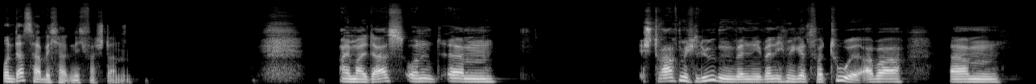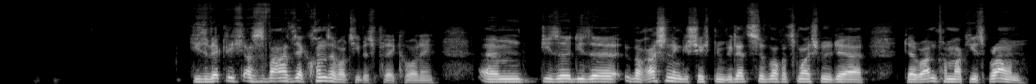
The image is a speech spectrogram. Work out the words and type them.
Und das habe ich halt nicht verstanden. Einmal das und ähm, straf mich Lügen, wenn, wenn ich mich jetzt vertue, aber ähm, diese wirklich, also es war sehr konservatives Playcalling. Ähm, diese, diese überraschenden Geschichten, wie letzte Woche zum Beispiel der, der Run von Marquise Brown,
